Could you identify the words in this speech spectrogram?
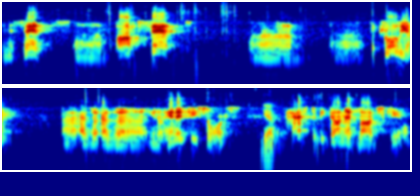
in a sense, um, offset um, uh, petroleum uh, as a, as a you know energy source, yep. has to be done at large scale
